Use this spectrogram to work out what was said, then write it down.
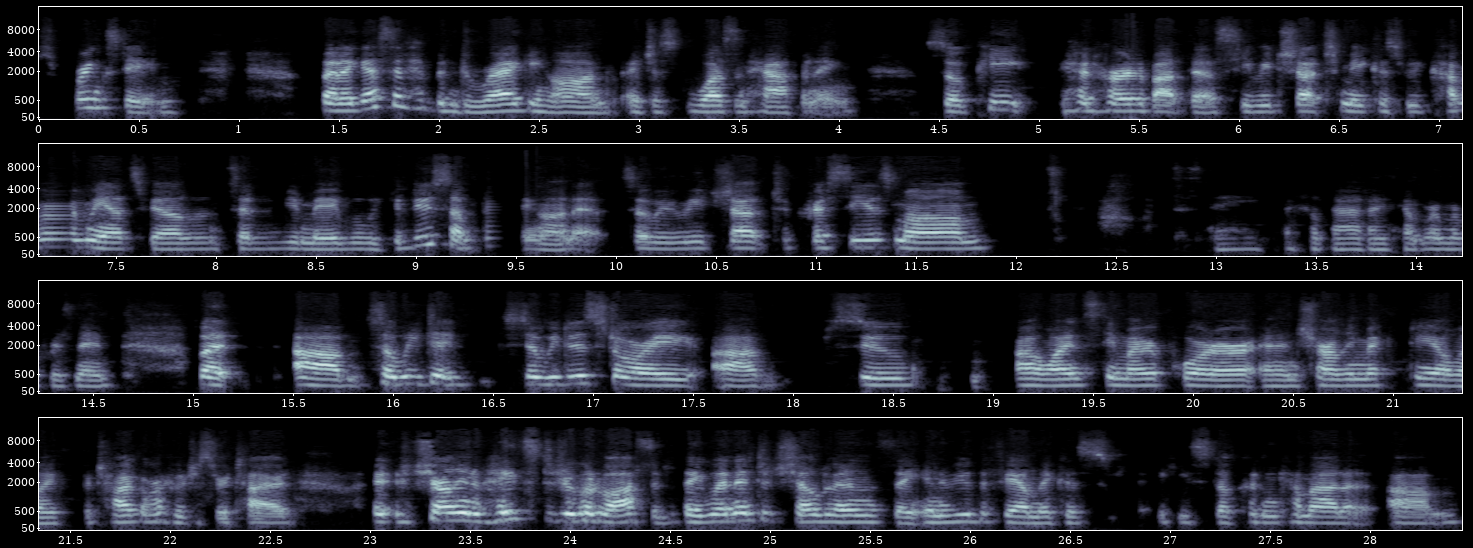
Springsteen. But I guess it had been dragging on. It just wasn't happening. So Pete had heard about this. He reached out to me because we cover Mansfield and said, "Yeah, maybe we could do something on it. So we reached out to Chrissy, his mom. What's his name? I feel bad. I can't remember his name. But um, so we did. So we did a story. Uh, Sue uh, Weinstein, my reporter, and Charlene McNeil, my photographer who just retired. Uh, Charlene hates to do in Boston. They went into children's. They interviewed the family because he still couldn't come out of. Um,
